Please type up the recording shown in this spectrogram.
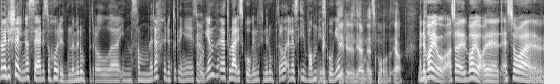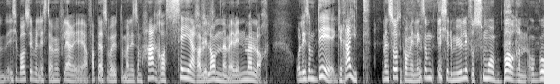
det er veldig sjelden jeg ser disse hordene med rumpetrollinnsamlere rundt omkring i skogen. Jeg tror det er i skogen du finner rumpetroll, eller altså i vann i skogen. Dekker gjerne små Ja. Men det var jo, altså, det var jo eh, Jeg så eh, ikke bare Sylvi Listhaug, men flere i Frp som var ute. Men liksom, her raserer vi landet med vindmøller. Og liksom, det er greit. Men så kan vi liksom ikke det mulig for små barn å gå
